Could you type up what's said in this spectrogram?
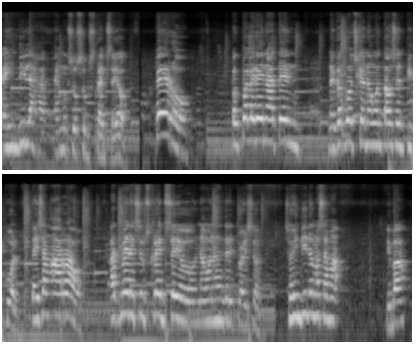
ay hindi lahat ay magsusubscribe sa'yo. Pero, pagpalagay natin, nag-approach ka ng 1,000 people sa isang araw at may nag-subscribe sa'yo na 100 person. So, hindi na masama. Ba?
